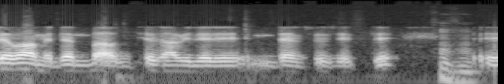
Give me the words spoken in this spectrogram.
devam eden bazı tedavilerinden söz etti. Hı hı. E,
